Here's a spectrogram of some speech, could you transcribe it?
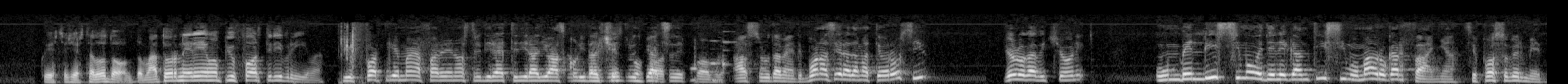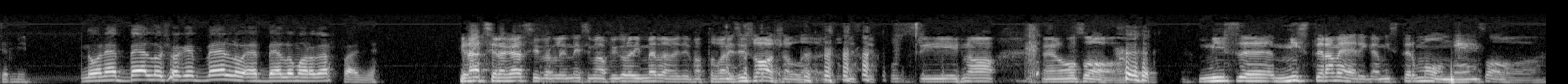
questo ci è stato tolto, ma torneremo più forti di prima. più forti che mai a fare le nostre dirette di Radio Ascoli dal centro di Piazza del Popolo. Assolutamente. Buonasera da Matteo Rossi. Giorgio Capiccioni, Un bellissimo ed elegantissimo Mauro Carfagna, se posso permettermi. non è bello ciò che è bello, è bello Mauro Carfagna. Grazie ragazzi per l'ennesima figura di merda che avete fatto fare sui social, è come se fossi, no, eh, non lo so, Miss, Mister America, Mister Mondo, non so.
